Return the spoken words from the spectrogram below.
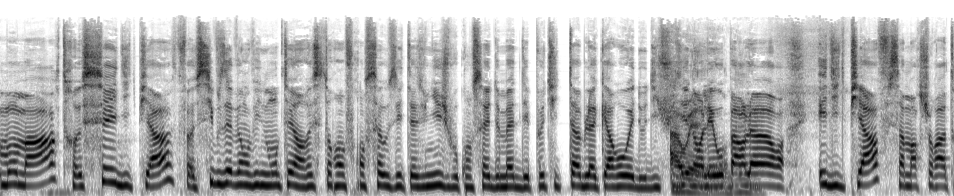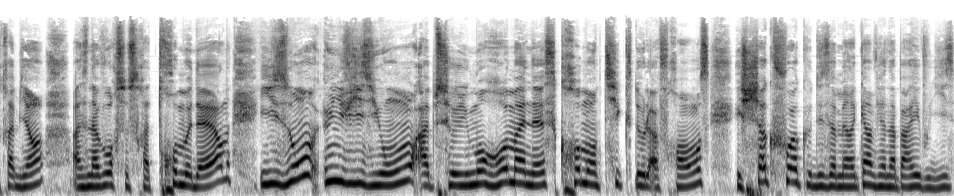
Montmartre, c'est Edith Piaf. Si vous avez envie de monter un restaurant français aux États-Unis, je vous conseille de mettre des petites tables à carreaux et de diffuser ah dans les haut-parleurs Edith Piaf. Ça marchera très bien. Aznavour, ce sera trop moderne. Ils ont une vision absolument romanesque, romantique de la France. Et chaque fois que des Américains viennent à Paris, ils vous disent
